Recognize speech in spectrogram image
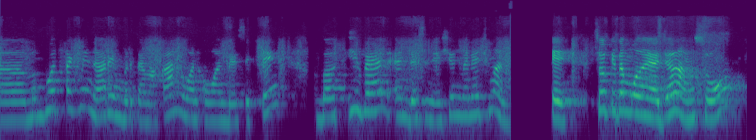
eh, membuat webinar yang bertemakan One on One Basic Thing about Event and Destination Management. Oke, so kita mulai aja langsung.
